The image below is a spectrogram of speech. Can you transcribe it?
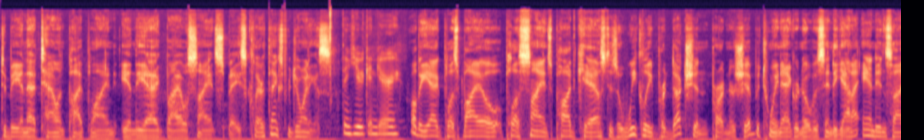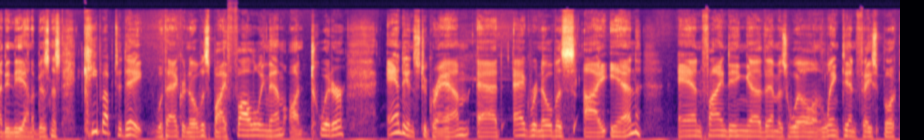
to be in that talent pipeline in the ag bioscience space. Claire, thanks for joining us. Thank you again, Gerry. Well, the Ag Plus Bio Plus Science podcast is a weekly production partnership between AgriNovus Indiana and Inside Indiana business. Keep up to date with AgriNovus by following them on Twitter and Instagram at AgriNovusIN and finding uh, them as well on LinkedIn, Facebook,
